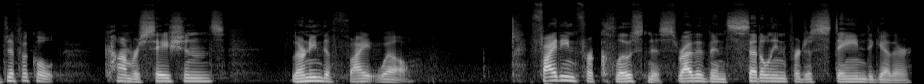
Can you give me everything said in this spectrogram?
difficult conversations, learning to fight well. fighting for closeness rather than settling for just staying together,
